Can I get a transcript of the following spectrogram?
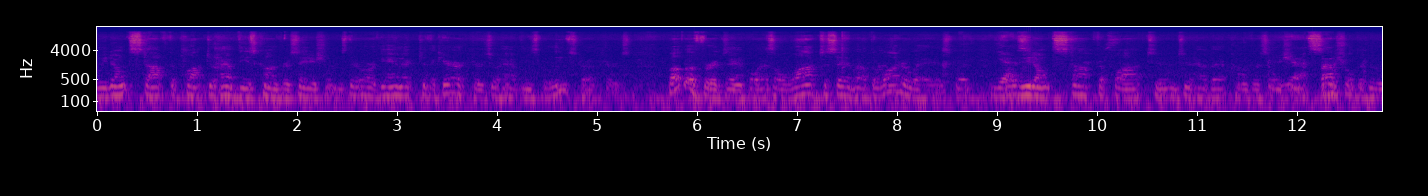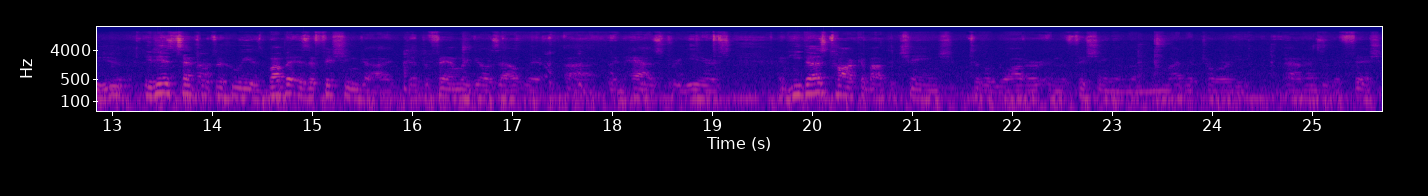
we don't stop the plot to have these conversations. They're organic to the characters who have these belief structures. Bubba, for example, has a lot to say about the waterways, but, Yes. we don't stop the plot to, to have that conversation. Yeah, It's central to who he is. It is central to who he is. Bubba is a fishing guide that the family goes out with uh, and has for years. And he does talk about the change to the water and the fishing and the migratory patterns of the fish.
